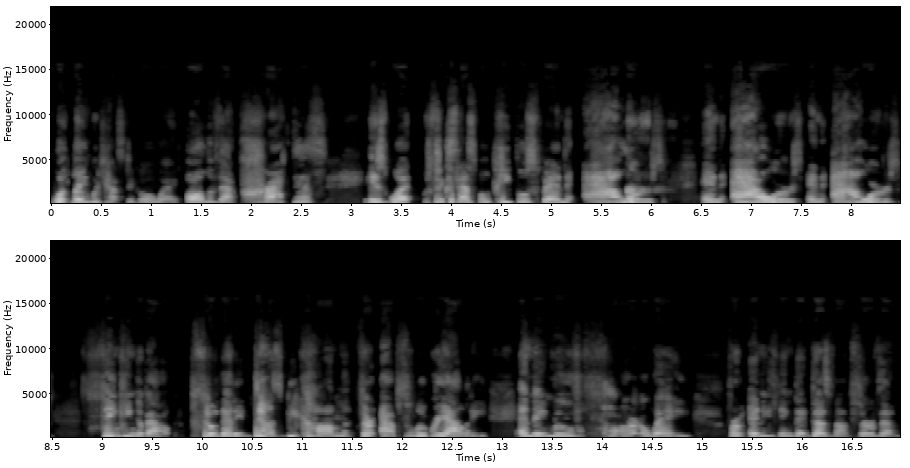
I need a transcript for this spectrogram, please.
What language has to go away? All of that practice is what successful people spend hours and hours and hours thinking about so that it does become their absolute reality and they move far away from anything that does not serve them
